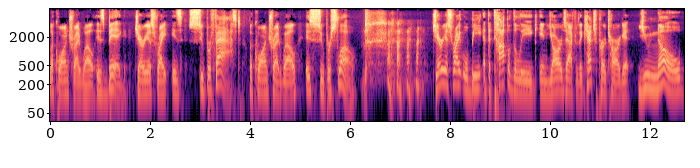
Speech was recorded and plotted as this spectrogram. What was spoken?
Laquan Treadwell is big. Jarius Wright is super fast, Laquan Treadwell is super slow. Jarius Wright will be at the top of the league in yards after the catch per target. You know,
